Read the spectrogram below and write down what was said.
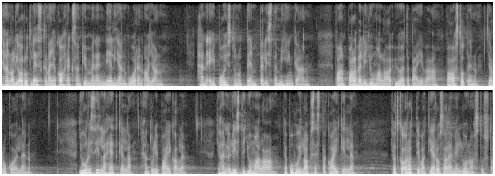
Hän oli ollut leskenä jo 84 vuoden ajan. Hän ei poistunut temppelistä mihinkään, vaan palveli Jumalaa yötä päivää, paastoten ja rukoillen. Juuri sillä hetkellä hän tuli paikalle, ja hän ylisti Jumalaa ja puhui lapsesta kaikille, jotka odottivat Jerusalemin lunastusta.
